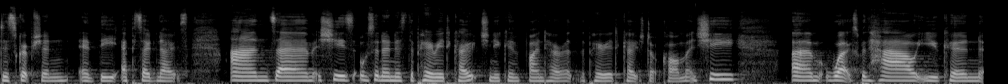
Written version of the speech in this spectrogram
description in the episode notes. And um, she's also known as the Period Coach, and you can find her at theperiodcoach.com. And she um, works with how you can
